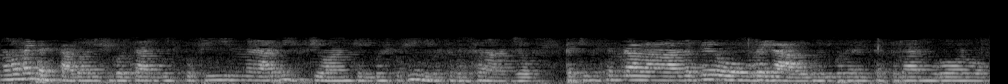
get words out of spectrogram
non, ho mai pensato alla difficoltà di questo film, al rischio anche di questo film, di questo personaggio, perché mi sembrava davvero un regalo quello di poter interpretare un ruolo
